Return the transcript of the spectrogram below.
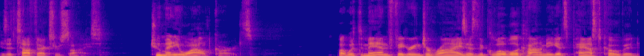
is a tough exercise. Too many wild cards. But with demand figuring to rise as the global economy gets past COVID,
